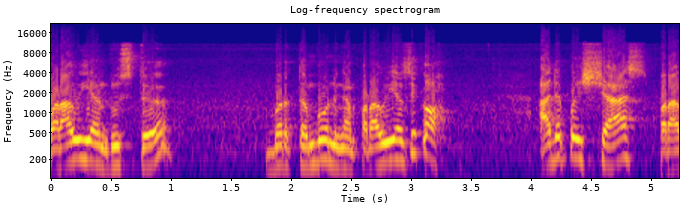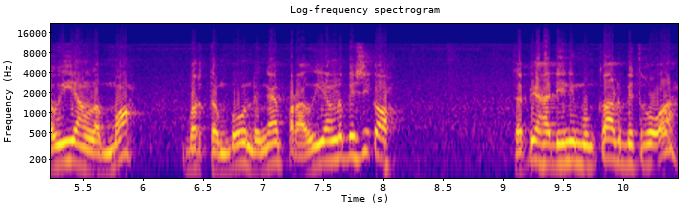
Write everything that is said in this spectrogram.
Perawi yang dusta bertembung dengan perawi yang sikoh ada syas perawi yang lemah bertembung dengan perawi yang lebih sikoh tapi hadis ini muka lebih teruk lah.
